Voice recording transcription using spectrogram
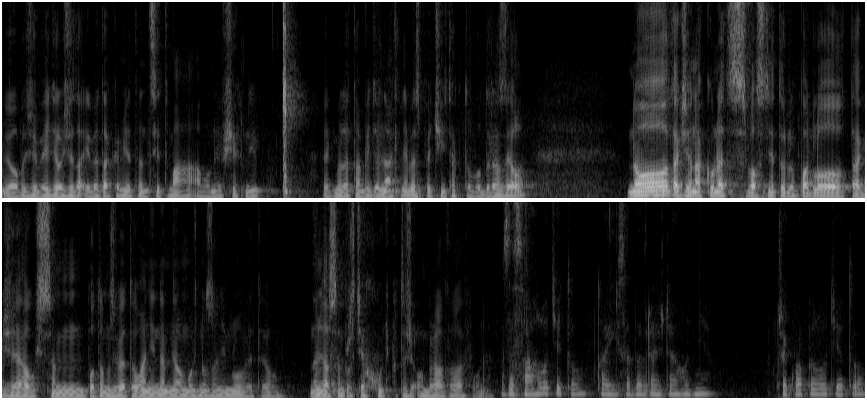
jo, protože věděl, že ta Iveta ke mně ten cit má a on je všechny, jakmile tam viděl nějaký nebezpečí, tak to odrazil. No, takže nakonec vlastně to dopadlo tak, že já už jsem potom s Ivetou ani neměl možnost ani mluvit, jo. Neměl jsem prostě chuť, protože on bral telefony. Zasáhlo tě to, ta její sebevražda hodně? Překvapilo tě to?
